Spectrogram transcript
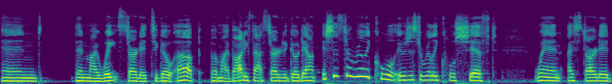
and then my weight started to go up, but my body fat started to go down. It's just a really cool, it was just a really cool shift when I started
